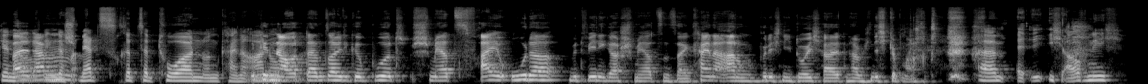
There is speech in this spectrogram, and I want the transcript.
genau weil dann- wegen der Schmerzrezeptoren und keine Ahnung. Genau, dann soll die Geburt schmerzfrei oder mit weniger Schmerzen sein. Keine Ahnung, würde ich nie durchhalten, habe ich nicht gemacht. Ähm, äh, ich auch nicht.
